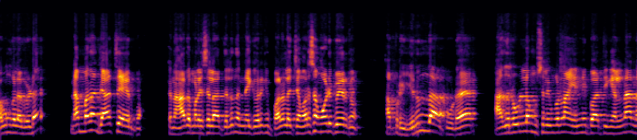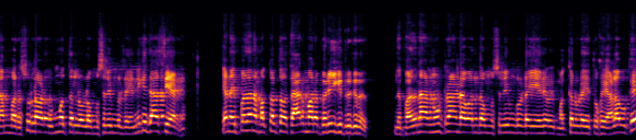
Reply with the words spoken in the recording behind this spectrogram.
அவங்கள விட நம்ம தான் ஜாஸ்தியாக இருப்போம். ஏன்னா ஆதமலை சிலாத்திலேருந்து இன்னைக்கு வரைக்கும் பல லட்சம் வருஷம் ஓடி போயிருக்கோம். அப்படி இருந்தால் கூட அதில் உள்ள முஸ்லீம்கள்லாம் எண்ணி பார்த்தீங்கன்னா நம்ம ரசூல்லாவோட உம்மத்தில் உள்ள முஸ்லீம்களோட எண்ணிக்கை ஜாஸ்தியாக இருக்கும். ஏன்னா இப்போ தானே மக்கள் தொகை தாறுமாற பெருகிக்கிட்டு இருக்கிறது இந்த பதினாலு நூற்றாண்டை வந்த முஸ்லீம்களுடைய மக்களுடைய தொகை அளவுக்கு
